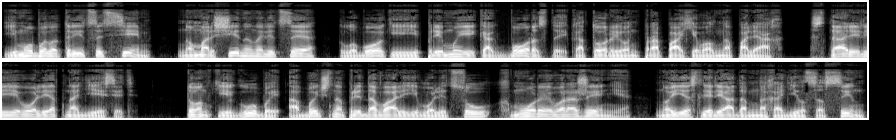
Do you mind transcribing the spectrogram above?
Ему было 37, но морщины на лице, глубокие и прямые, как борозды, которые он пропахивал на полях, старили его лет на десять. Тонкие губы обычно придавали его лицу хмурое выражение, но если рядом находился сын,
